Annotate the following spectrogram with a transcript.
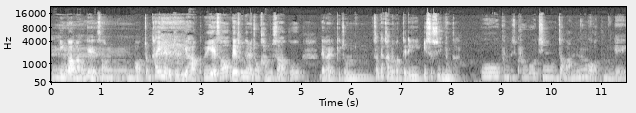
인간관계에서? 음. 어, 좀 타인을 이렇게 위하, 위해서 내 손해를 좀 감수하고 내가 이렇게 좀 선택하는 것들이 있을 수 있는가. 오, 근데 그거 진짜 맞는 것 같은 게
